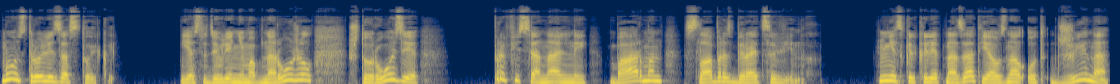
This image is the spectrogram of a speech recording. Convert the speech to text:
Мы устроились за стойкой. Я с удивлением обнаружил, что Рози, профессиональный бармен, слабо разбирается в винах. Несколько лет назад я узнал от Джина,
